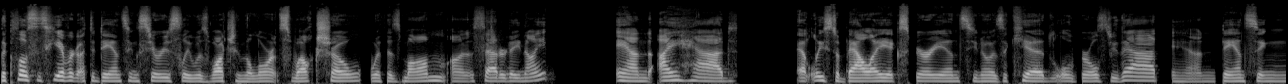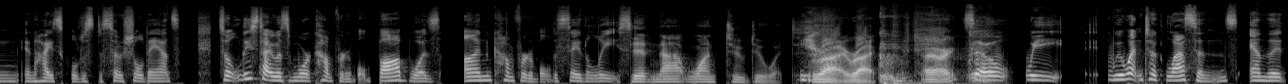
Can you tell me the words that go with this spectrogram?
the closest he ever got to dancing seriously was watching the Lawrence Welk show with his mom on a Saturday night. And I had at least a ballet experience, you know, as a kid. Little girls do that, and dancing in high school, just a social dance. So at least I was more comfortable. Bob was uncomfortable to say the least. Did not want to do it. Yeah. Right, right. All right. So we we went and took lessons and the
